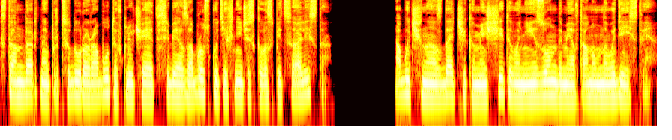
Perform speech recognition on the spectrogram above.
Стандартная процедура работы включает в себя заброску технического специалиста, обычно с датчиками считывания и зондами автономного действия,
